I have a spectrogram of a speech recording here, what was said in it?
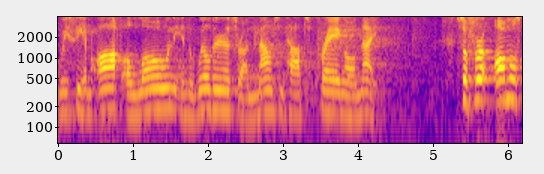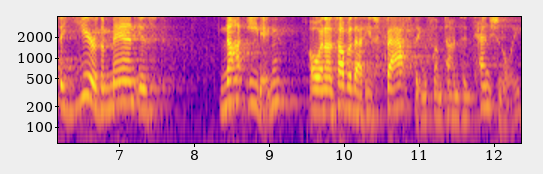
we see him off alone in the wilderness or on mountaintops praying all night. So, for almost a year, the man is not eating. Oh, and on top of that, he's fasting sometimes intentionally.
